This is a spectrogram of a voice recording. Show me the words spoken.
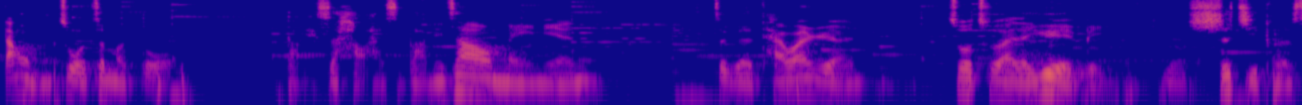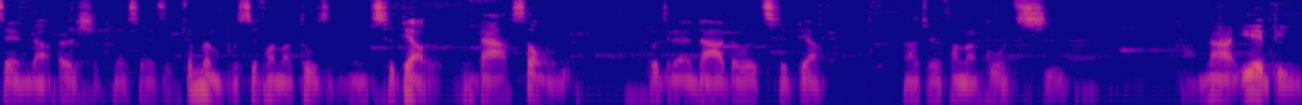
当我们做这么多，到底是好还是不好？你知道每年这个台湾人做出来的月饼。有十几 percent 到二十 percent 是根本不是放到肚子里面吃掉的，大家送礼，不见得大家都会吃掉，然后就会放到过期。好，那月饼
